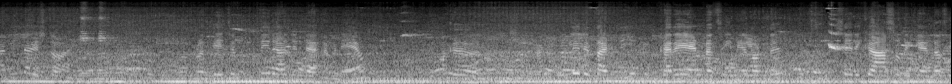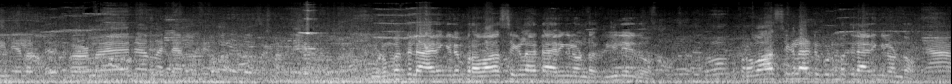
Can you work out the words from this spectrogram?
നല്ല ഇഷ്ടമാണ്. പ്രത്യേകിച്ച് പൃഥ്വിരാജിന്റെ അഭിനയം. സീനുകളുണ്ട് ശരിക്കും ആസ്വദിക്കേണ്ട സീനുകളുണ്ട് വളരെ നല്ല കുടുംബത്തിൽ ആരെങ്കിലും പ്രവാസികളായിട്ട് ആരെങ്കിലും ഉണ്ടോ? ഫീൽ ചെയ്തോ? പ്രവാസികളായിട്ട് കുടുംബത്തിൽ ആരെങ്കിലും ഉണ്ടോ? ഞാൻ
